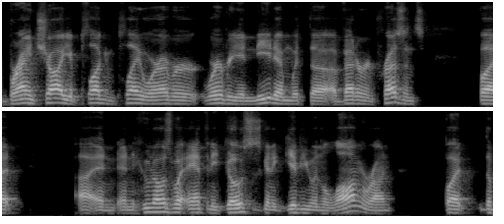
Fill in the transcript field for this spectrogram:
Bryan Shaw, you plug and play wherever wherever you need him with the, a veteran presence, but uh, and and who knows what Anthony Gose is going to give you in the long run, but the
